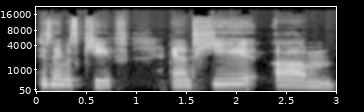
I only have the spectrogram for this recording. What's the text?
his name is Keith, and he um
